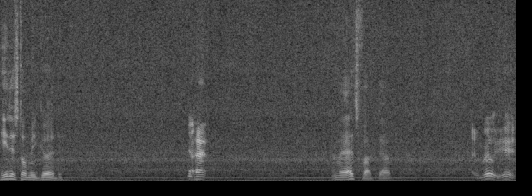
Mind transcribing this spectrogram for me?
He just told me good. I mean, that's fucked up. It really did.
